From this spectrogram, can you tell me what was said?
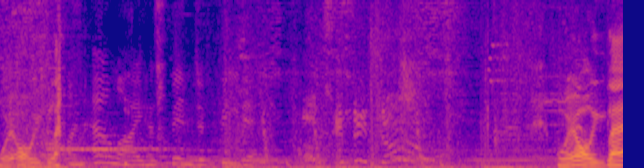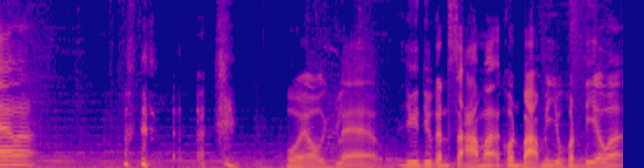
หวยออกอีกแล้ว An ally has been defeated. หวยออกอีกแล้วอะ หวยออกอีกแล้ว ยืนอยู่กันสามอะคนบาปมีอยู่คนเดียวอะ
